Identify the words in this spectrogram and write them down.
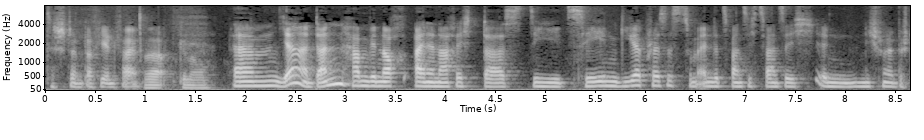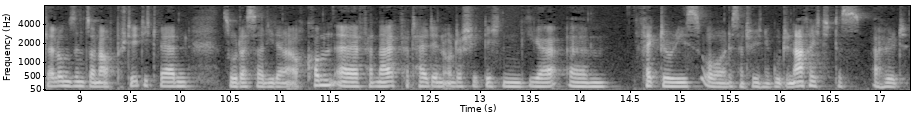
Das stimmt auf jeden Fall. Ja, genau. Ähm, ja, dann haben wir noch eine Nachricht, dass die 10 Gigapresses zum Ende 2020 in, nicht nur in Bestellung sind, sondern auch bestätigt werden, sodass da die dann auch kommen, äh, verteilt in unterschiedlichen Giga ähm, Factories. Und das ist natürlich eine gute Nachricht. Das erhöht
